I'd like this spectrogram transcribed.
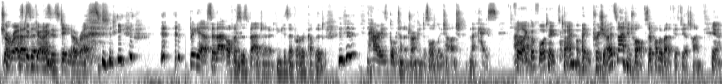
drunk Arrested person guy. resisting arrest? but yeah, so that officer's badge I don't think is ever recovered. Harry's booked on a drunken disorderly charge in that case. For like the 14th time. I'm pretty sure it's 1912, so probably about the 50th time. Yeah.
